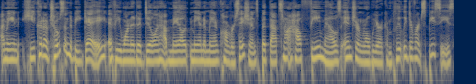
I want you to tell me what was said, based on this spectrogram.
I mean, he could have chosen to be gay if he wanted to deal and have male man to man conversations, but that's not how females in general, we are a completely different species,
